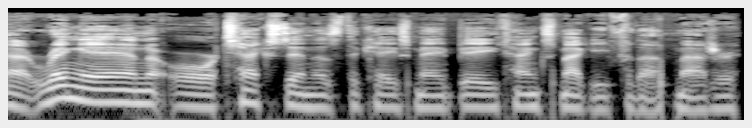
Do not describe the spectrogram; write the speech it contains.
uh, ring in or text in, as the case may be. Thanks, Maggie, for that matter.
